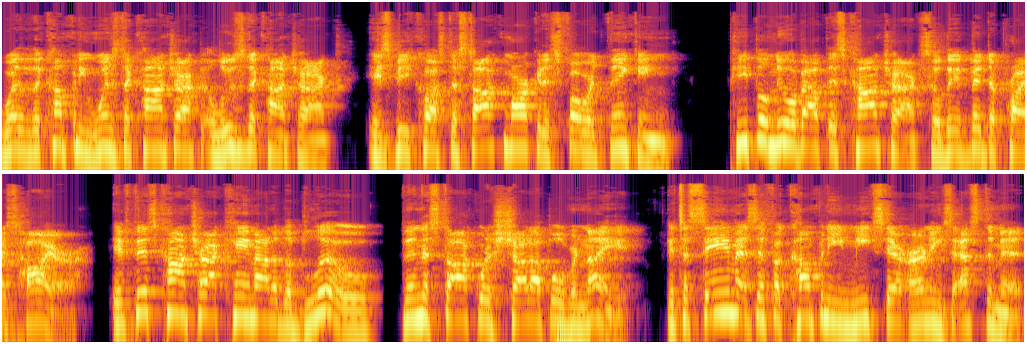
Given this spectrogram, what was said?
whether the company wins the contract or loses the contract, is because the stock market is forward thinking. People knew about this contract, so they bid the price higher. If this contract came out of the blue, then the stock would have shot up overnight. It's the same as if a company meets their earnings estimate.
